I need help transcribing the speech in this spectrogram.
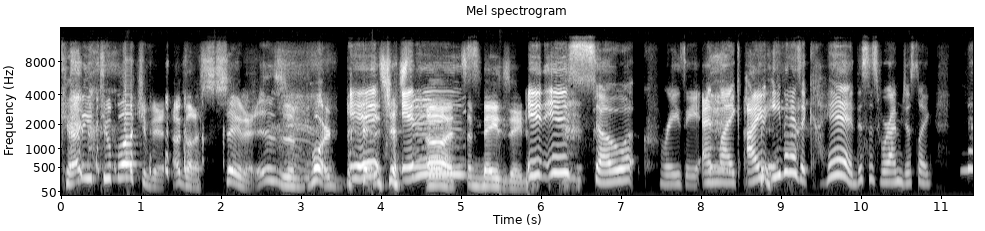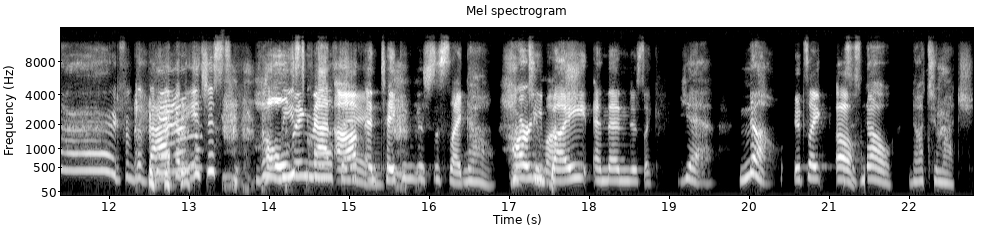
can't eat too much of it. I got to save it. This is important. It- it's just, it oh, it's amazing. It is so crazy. And like I even as a kid, this is where I'm just like nerd from the back. of It's just the least holding that cool up thing. and taking this just like no hearty bite and then just like yeah no it's like oh This is, no, not too much.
